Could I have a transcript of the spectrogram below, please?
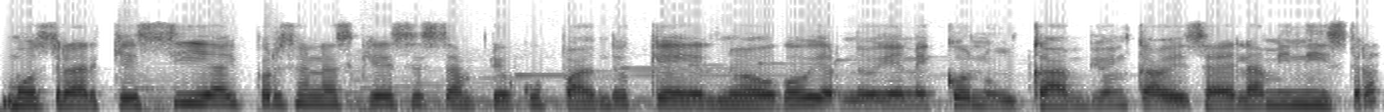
Mostrar que sí hay personas que se están preocupando, que el nuevo gobierno viene con un cambio en cabeza de la ministra,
